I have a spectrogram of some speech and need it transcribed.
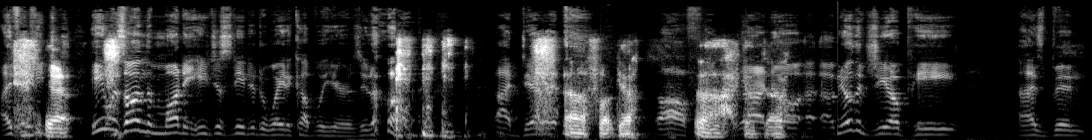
I think he, Yeah. he was on the money. He just needed to wait a couple of years, you know? God damn it. Oh fuck yeah. Oh, fuck. Yeah, no, God. uh, I know the GOP has been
